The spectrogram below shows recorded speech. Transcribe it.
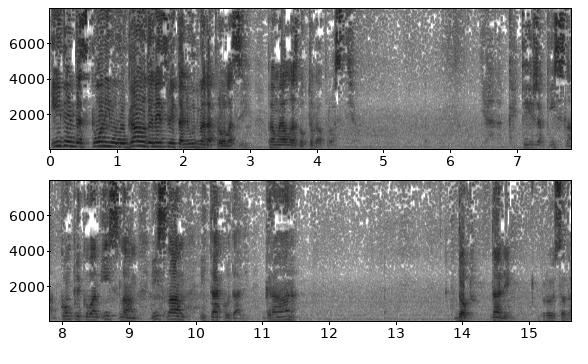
idem da sklonim ovu granu da ne smeta ljudima da prolazi. Pa mu je Allah zbog toga oprostio. Ja, kaj težak islam, komplikovan islam, islam i tako dalje. Grana. Dobro, dalje. Broj 7.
